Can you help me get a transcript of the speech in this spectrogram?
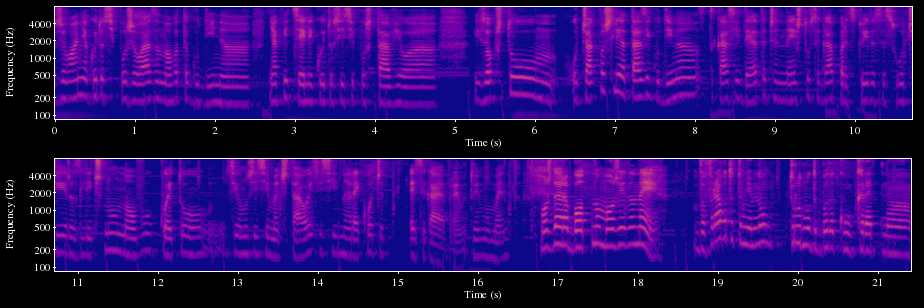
желания, които си пожела за новата година? Някакви цели, които си си поставила? Изобщо, очакваш ли я тази година с така с идеята, че нещо сега предстои да се случи различно, ново, което силно си си мечтала и си си нарекла, че е сега е времето и момент? Може да е работно, може и да не е. В работата ми е много трудно да бъда конкретна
